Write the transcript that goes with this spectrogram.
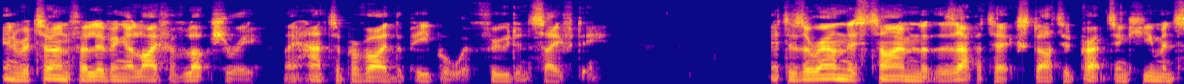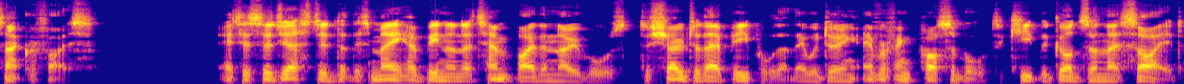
In return for living a life of luxury, they had to provide the people with food and safety. It is around this time that the Zapotecs started practicing human sacrifice. It is suggested that this may have been an attempt by the nobles to show to their people that they were doing everything possible to keep the gods on their side.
